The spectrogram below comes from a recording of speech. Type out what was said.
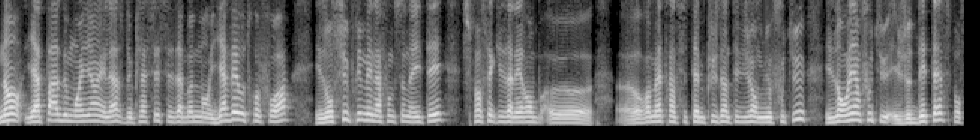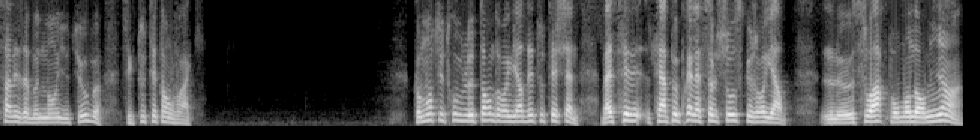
Non, il n'y a pas de moyen, hélas, de classer ces abonnements. Il y avait autrefois, ils ont supprimé la fonctionnalité. Je pensais qu'ils allaient euh, euh, remettre un système plus intelligent, mieux foutu. Ils n'ont rien foutu. Et je déteste pour ça les abonnements YouTube, c'est que tout est en vrac. Comment tu trouves le temps de regarder toutes ces chaînes? Bah, C'est à peu près la seule chose que je regarde. Le soir, pour m'endormir,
